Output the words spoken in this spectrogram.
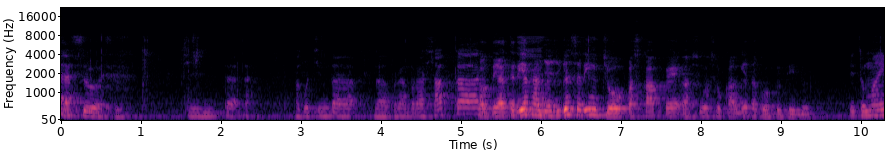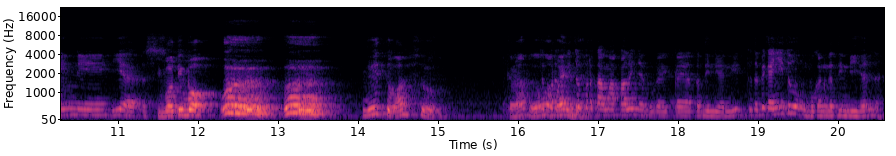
asu asu cinta aku cinta nggak pernah merasakan. Kalau teriak-teriak kan dia juga sering cok pas kape asu asu kaget aku waktu tidur. itu mah ini iya. Tiba-tiba, wah, wah, gitu asu. kenapa? Itu, per- itu tuh? pertama kalinya aku kayak kayak ketindihan gitu. Tapi kayaknya itu bukan ketindihan dah.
